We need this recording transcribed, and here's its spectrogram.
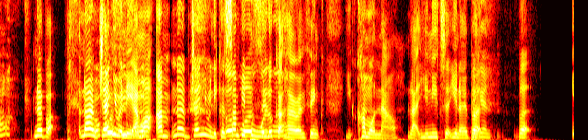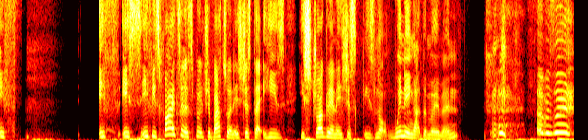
Oh, no but no for genuinely I'm. I'm no genuinely because some people will look at her and think you come on now like you need to you know but Again, but if if it's if he's fighting a spiritual battle and it's just that he's he's struggling he's just he's not winning at the moment I was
